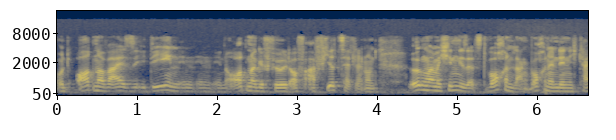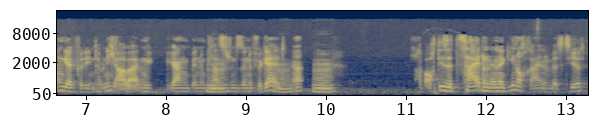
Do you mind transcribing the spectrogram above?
und ordnerweise Ideen in, in, in Ordner gefüllt auf A4-Zetteln und irgendwann mich hingesetzt, wochenlang, Wochen, in denen ich kein Geld verdient habe, nicht arbeiten gegangen bin im mhm. klassischen mhm. Sinne für Geld. Mhm. Ja. Mhm. Habe auch diese Zeit und Energie noch rein investiert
